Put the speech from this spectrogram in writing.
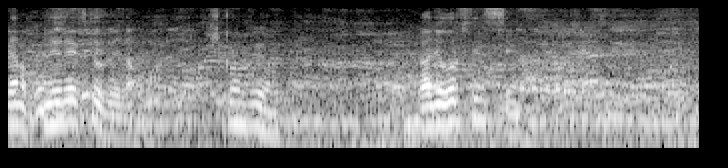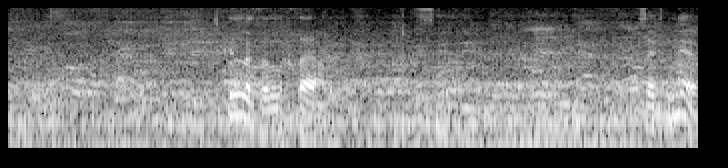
كنبغي نريفتو بعدا شكون فيهم؟ غادي غير في 60 تكلف Safety mi yok?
